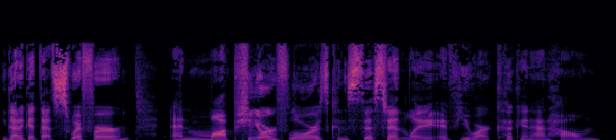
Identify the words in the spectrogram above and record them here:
you got to get that Swiffer and mop your floors consistently if you are cooking at home.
